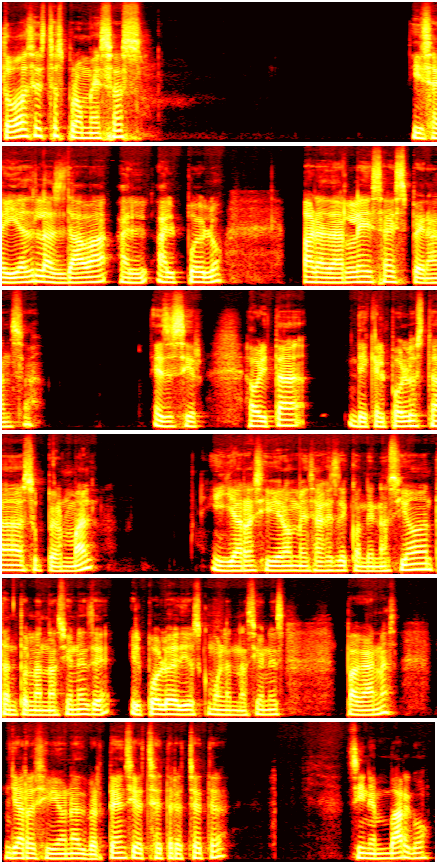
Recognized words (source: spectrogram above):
Todas estas promesas Isaías las daba al, al pueblo para darle esa esperanza. Es decir, ahorita de que el pueblo está súper mal, y ya recibieron mensajes de condenación, tanto las naciones del el pueblo de Dios como las naciones paganas, ya recibieron advertencia, etcétera, etcétera. Sin embargo,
